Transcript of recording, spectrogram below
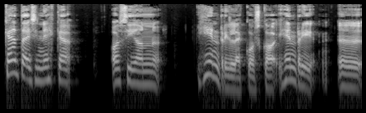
kääntäisin ehkä asian Henrille, koska Henri ö,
